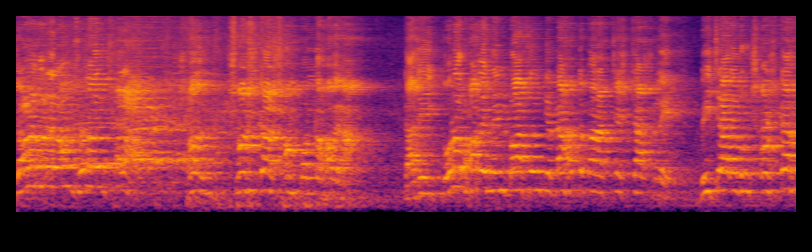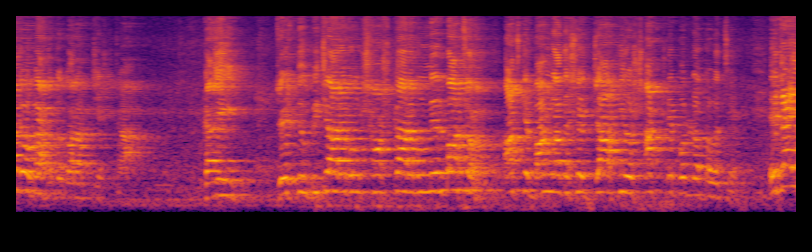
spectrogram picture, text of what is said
জনগণের অংশগ্রহণ ছাড়া সংস্কার সম্পন্ন হবে না। কাজেই কোনোভাবে নির্বাচনকে ব্যাহত করার চেষ্টা আসলে বিচার এবং সংস্কারকেও ব্যাহত করার চেষ্টা। কাজেই যেহেতু বিচার এবং সংস্কার এবং নির্বাচন আজকে বাংলাদেশের জাতীয় স্বার্থে পরিণত হয়েছে, এটাই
